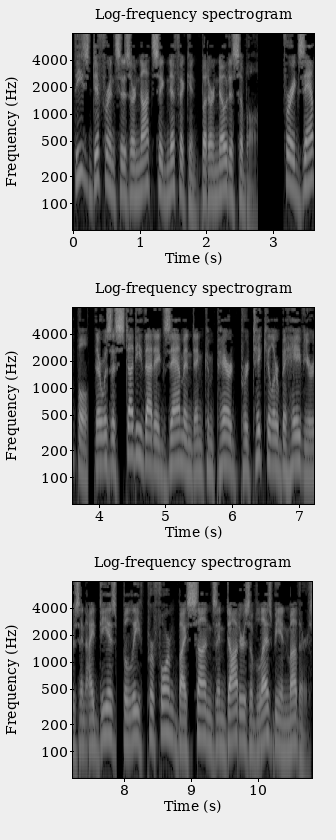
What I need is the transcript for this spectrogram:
These differences are not significant but are noticeable. For example, there was a study that examined and compared particular behaviors and ideas, belief performed by sons and daughters of lesbian mothers.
